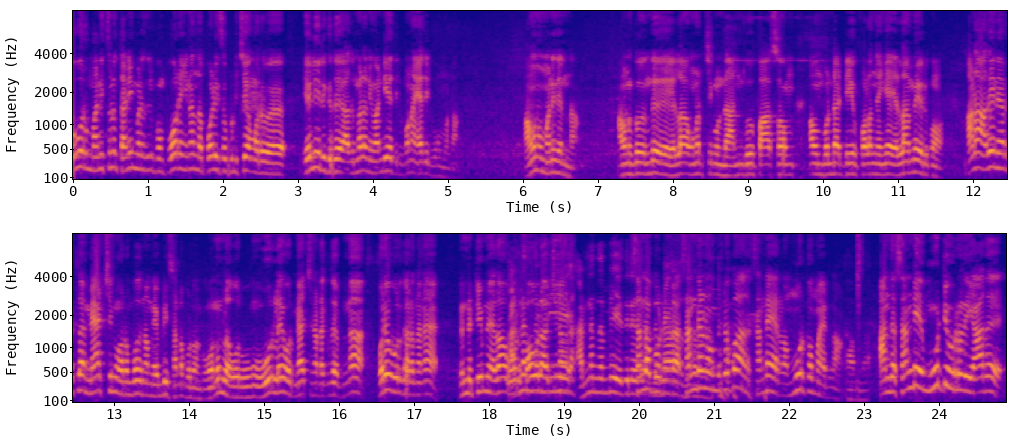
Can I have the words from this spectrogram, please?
ஒவ்வொரு மனுஷனும் தனி மனுஷனும் இப்போ போறீங்கன்னா அந்த போலீஸை பிடிச்சி அவங்க ஒரு எலி இருக்குது அது மேல நீ வண்டி ஏற்றிட்டு போனா ஏற்றிட்டு போக மாட்டான். அவனும் மனிதன் தான் அவனுக்கு வந்து எல்லா உணர்ச்சிக்கும் உண்டு. அன்பு பாசம் அவன் பொண்டாட்டி குழந்தைங்க எல்லாமே இருக்கும். ஆனா அதே நேரத்துல மேட்ச்னு வரும்போது நம்ம எப்படி சண்டை போடுவோம்? ஒன்றும் இல்லை. ஒரு ஊ- ஊர்லயே ஒரு மேட்ச் நடக்குது அப்படின்னா ஒரே ஊருக்காரன் தானே? ரெண்டு டீம்ல ஏதாவது ஒரு ஃபவுல் ஆச்சுன்னா அண்ணன் தம்பி எதிரி சண்டை போடுறீங்களா சண்டைன்னு வந்துட்டப்போ அது சண்டையாயிரலாம். மூர்க்கமாயிடலாம் ஆமா. அந்த சண்டையை மூட்டி விடுறது யாரு?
